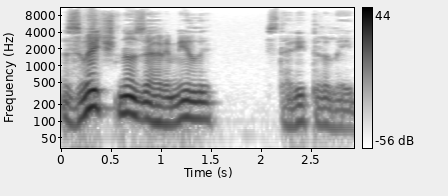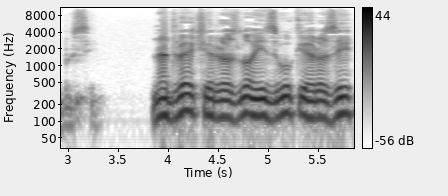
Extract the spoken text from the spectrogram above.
звично загриміли старі тролейбуси. Надвечір розлогі звуки грози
